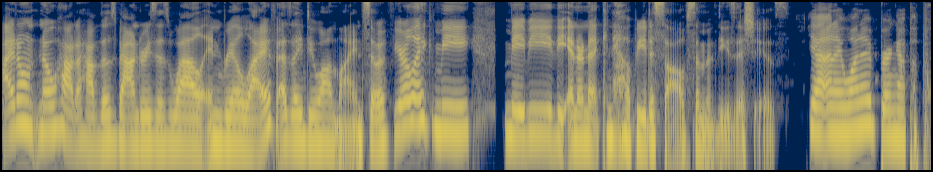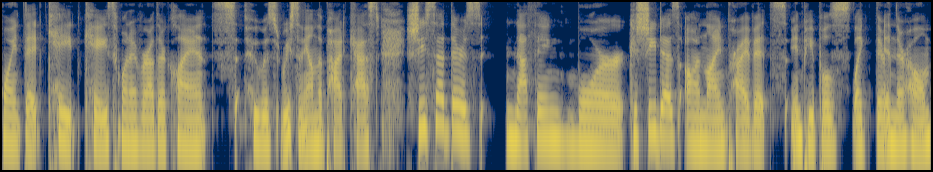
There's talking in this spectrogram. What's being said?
I don't know how to have those boundaries as well in real life as I do online. So if you're like me, maybe the internet can help you to solve some of these issues. Yeah, and I want to bring up a point that Kate Case, one of our other clients who was recently on the podcast, she said there's nothing more because she does online privates in people's like they're in their home.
